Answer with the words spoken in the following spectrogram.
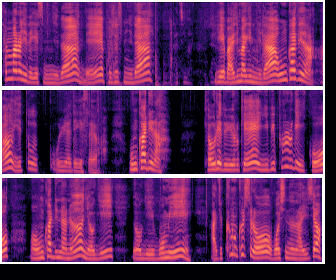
3만원이 되겠습니다. 네, 보셨습니다. 마지막. 이게 마지막입니다. 웅카리나. 아, 얘 또 올려야 되겠어요. 웅카리나. 겨울에도 이렇게 입이 푸르르게 있고, 어, 웅카리나는 여기, 여기 몸이 아주 크면 클수록 멋있는 아이죠.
